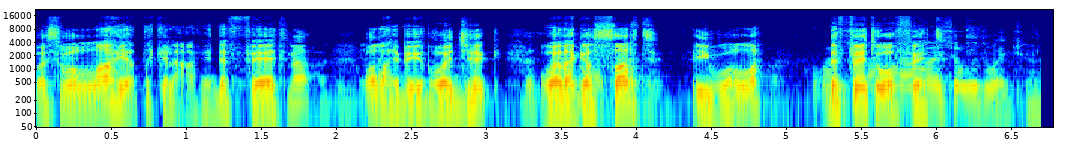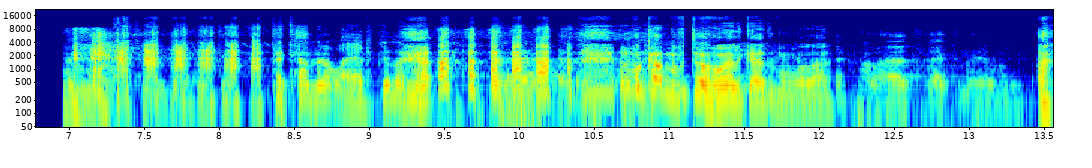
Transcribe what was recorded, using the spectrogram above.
بس والله يعطيك العافية. دفيتنا. والله يبيض وجهك. ولا قصرت. إي والله. دفيت ووفيت. يسود وجهه الله يكتمه. المكان مفتوح. وين الكاتمه والله. الله يكتمه يا أبوي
